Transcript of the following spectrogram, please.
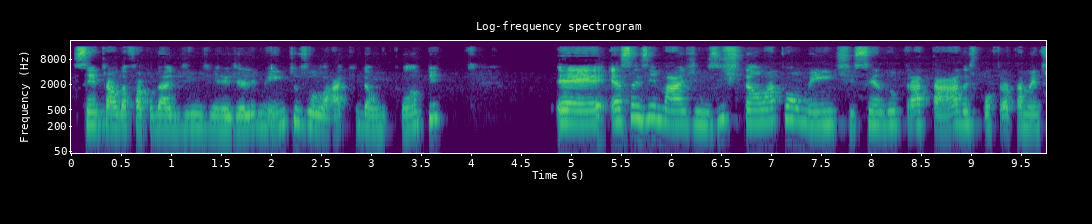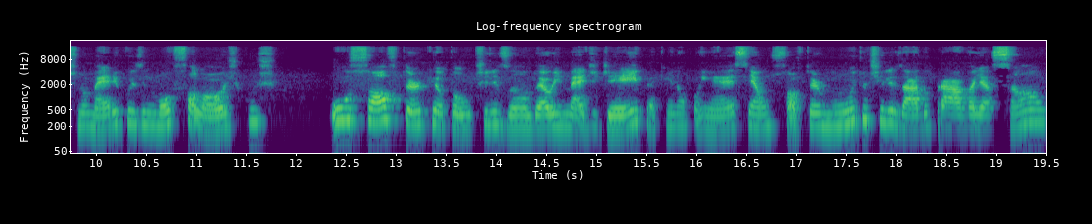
Central da Faculdade de Engenharia de Alimentos, o LAC, da Unicamp. É, essas imagens estão atualmente sendo tratadas por tratamentos numéricos e morfológicos. O software que eu estou utilizando é o IMEDJ, para quem não conhece, é um software muito utilizado para avaliação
